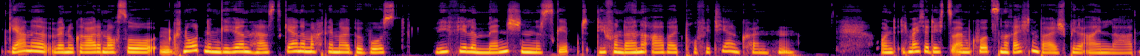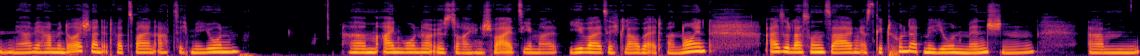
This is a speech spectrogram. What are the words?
gerne, wenn du gerade noch so einen Knoten im Gehirn hast, gerne mach dir mal bewusst, wie viele Menschen es gibt, die von deiner Arbeit profitieren könnten. Und ich möchte dich zu einem kurzen Rechenbeispiel einladen. Ja, wir haben in Deutschland etwa 82 Millionen ähm, Einwohner, Österreich und Schweiz jeweils, jeweils, ich glaube, etwa neun. Also lass uns sagen, es gibt 100 Millionen Menschen, ähm,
